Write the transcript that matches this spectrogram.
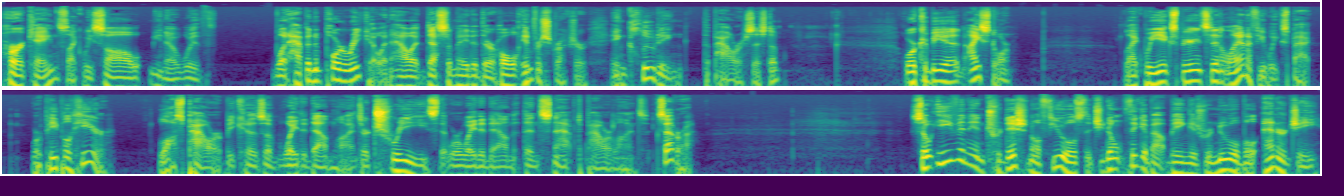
hurricanes like we saw you know with what happened in Puerto Rico and how it decimated their whole infrastructure including the power system or it could be an ice storm, like we experienced in Atlanta a few weeks back, where people here lost power because of weighted down lines or trees that were weighted down that then snapped power lines, etc. So even in traditional fuels that you don't think about being as renewable energy,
